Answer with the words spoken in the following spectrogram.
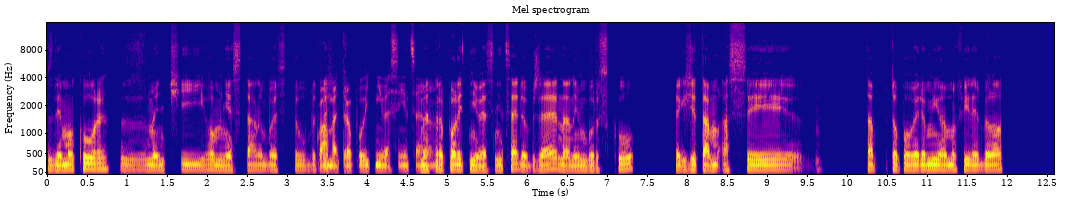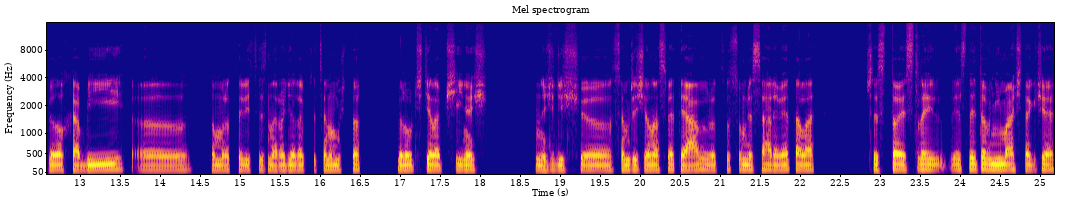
z Dimokur, z menšího města, nebo jestli to vůbec... Taková metropolitní vesnice. No. Metropolitní vesnice, dobře, na Nymbursku, takže tam asi ta, to povědomí o hemofílii bylo bylo chabý uh, v tom roce, kdy jsi narodil, tak přece jenom už to bylo určitě lepší, než, než když uh, jsem přišel na svět já v roce 89, ale přesto, jestli, jestli to vnímáš tak, že,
